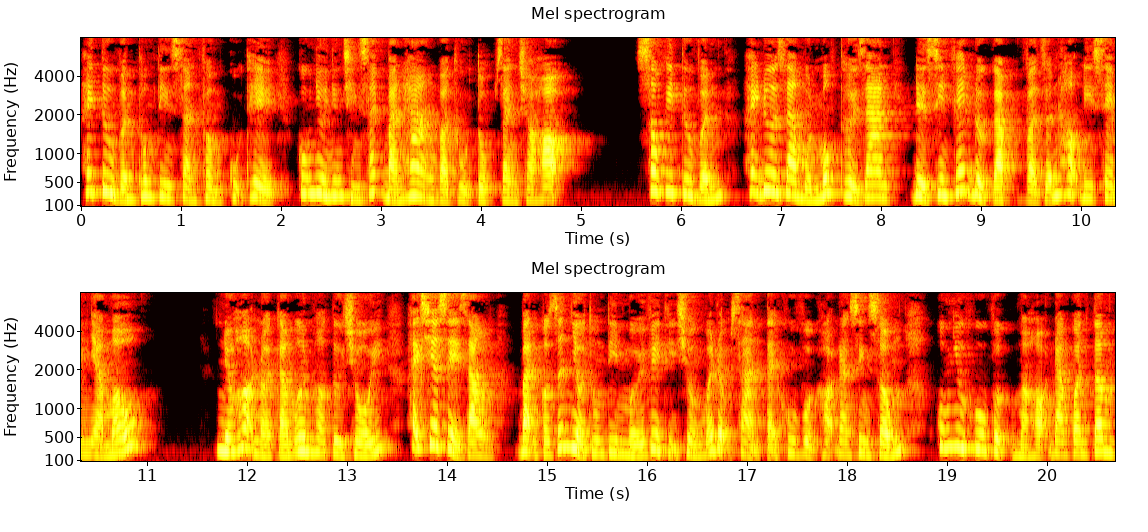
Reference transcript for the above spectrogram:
hãy tư vấn thông tin sản phẩm cụ thể cũng như những chính sách bán hàng và thủ tục dành cho họ. Sau khi tư vấn, hãy đưa ra một mốc thời gian để xin phép được gặp và dẫn họ đi xem nhà mẫu. Nếu họ nói cảm ơn hoặc từ chối, hãy chia sẻ rằng bạn có rất nhiều thông tin mới về thị trường bất động sản tại khu vực họ đang sinh sống cũng như khu vực mà họ đang quan tâm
